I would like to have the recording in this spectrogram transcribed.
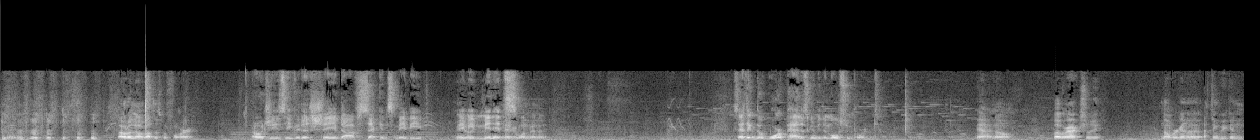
if I would have known about this before, oh, geez, he could have shaved off seconds, maybe, maybe, like, minutes. maybe one minute. So I think the warpad is going to be the most important. Yeah, I know, but we're actually no, we're gonna. I think we can.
